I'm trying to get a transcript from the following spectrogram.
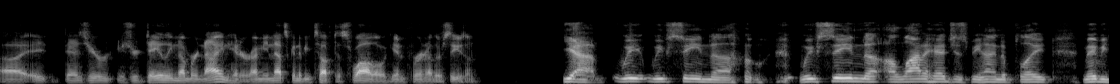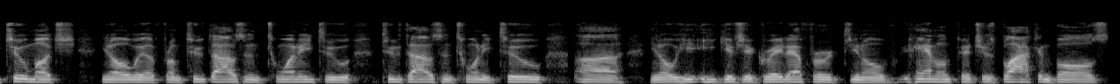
It, as your as your daily number nine hitter, I mean that's going to be tough to swallow again for another season. Yeah, we we've seen uh, we've seen a lot of hedges behind the plate, maybe too much. You know, uh, from 2020 to 2022. Uh, you know, he he gives you a great effort. You know, handling pitches, blocking balls,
